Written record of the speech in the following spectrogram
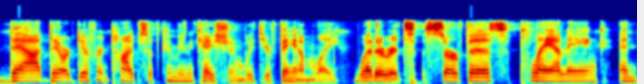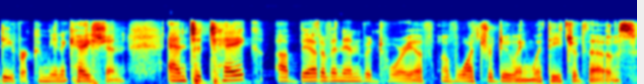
that there are different types of communication with your family, whether it's surface, planning, and deeper communication, and to take a bit of an inventory of, of what you're doing with each of those.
